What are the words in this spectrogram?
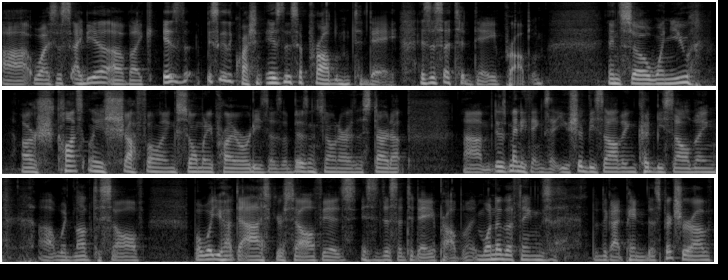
uh, was this idea of like, is basically the question: Is this a problem today? Is this a today problem? And so when you are constantly shuffling so many priorities as a business owner, as a startup. Um, there's many things that you should be solving, could be solving, uh, would love to solve. But what you have to ask yourself is, is this a today problem? And one of the things that the guy painted this picture of,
